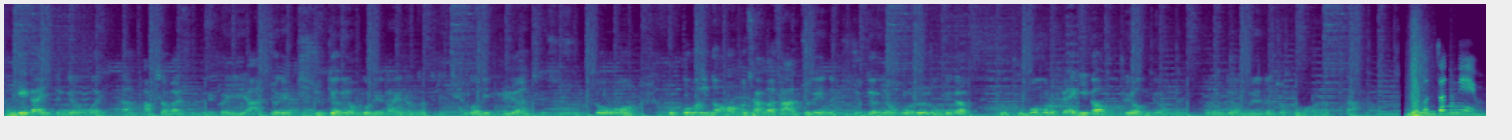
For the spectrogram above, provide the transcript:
한계가 있는 경우가 있다. 앞서 말씀드린 거 이 안쪽에 비중격 연골이나 이런 것들이 재건이 필요한 재수술 또 콧구멍이 너무 작아서 안쪽에 있는 비중격 연골을 우리가 그 구멍으로 빼기가 어려운 경우 그런 경우에는 조금 어렵다. 원장님,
